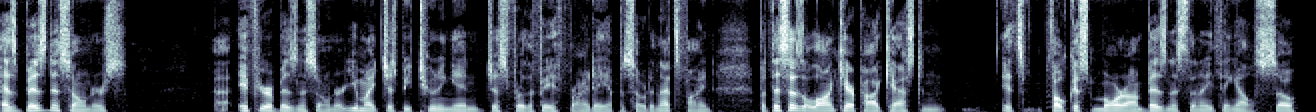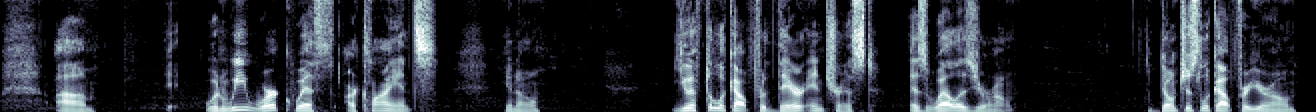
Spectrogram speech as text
as business owners, uh, if you're a business owner, you might just be tuning in just for the Faith Friday episode, and that's fine. But this is a lawn care podcast, and it's focused more on business than anything else. So, um, when we work with our clients, you know, you have to look out for their interest as well as your own. Don't just look out for your own.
